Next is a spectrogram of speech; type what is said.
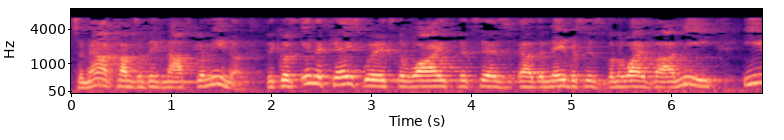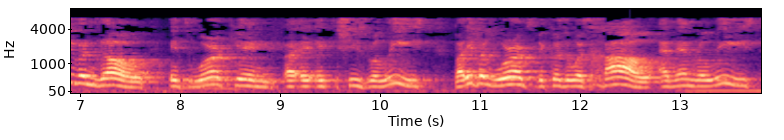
So now it comes a big nafkamina. Because in the case where it's the wife that says, uh, the neighbor says, from the wife va'ani, even though it's working, uh, it, it, she's released, but if it works because it was chal and then released,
